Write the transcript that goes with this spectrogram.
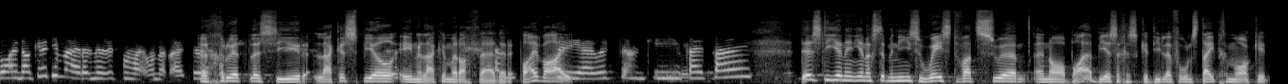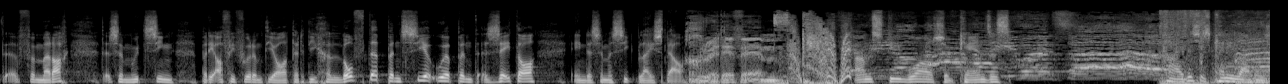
baie. Dankie dat jy my herinner het van my onderhoud. 'n Groot plesier lekker speel en 'n lekker middag verder. Bye bye. Ja, ook dankie. Bye bye. Dis die een en enigste Benice West wat so in haar baie besige skedule vir ons tyd gemaak het eh, vir middag. Dit is 'n moet sien by die Afriforum Theater, die gelofte.co.za en dis 'n musiekblyspel. Groot FM. I'm Steve Walsh of Kansas. Hi, this is Kenny Loggins.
